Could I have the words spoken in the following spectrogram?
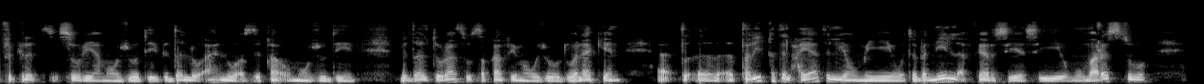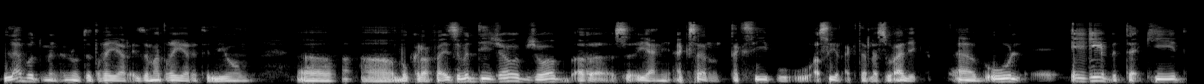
فكرة سوريا موجودة بضلوا أهله وأصدقائه موجودين بضل تراثه الثقافي موجود. ولكن آه، آه، طريقة الحياة اليومية وتبنيه الأفكار السياسية وممارسته لابد من أنه تتغير إذا ما تغيرت اليوم. بكرة. فإذا بدي جاوب جواب يعني أكثر تكثيف وأصير أكثر لسؤالك. بقول إيه بالتأكيد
